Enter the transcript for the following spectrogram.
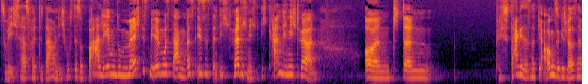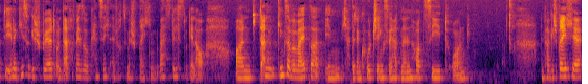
So wie ich saß heute da und ich wusste so, Bar Leben, du möchtest mir irgendwas sagen. Was ist es denn? Ich höre dich nicht. Ich kann dich nicht hören. Und dann bin ich so da gesessen, habe die Augen so geschlossen, habe die Energie so gespürt und dachte mir so, kannst du nicht einfach zu mir sprechen? Was willst du genau? Und dann ging es aber weiter in, ich hatte dann Coachings, wir hatten einen Hot Seat und ein paar Gespräche.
